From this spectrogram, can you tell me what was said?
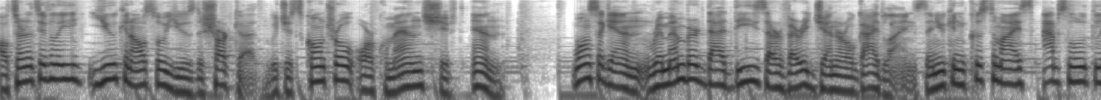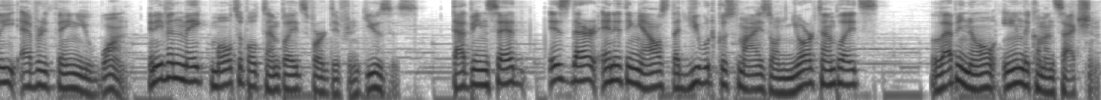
Alternatively, you can also use the shortcut, which is Ctrl or Command Shift N. Once again, remember that these are very general guidelines and you can customize absolutely everything you want and even make multiple templates for different uses. That being said, is there anything else that you would customize on your templates? Let me know in the comment section.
